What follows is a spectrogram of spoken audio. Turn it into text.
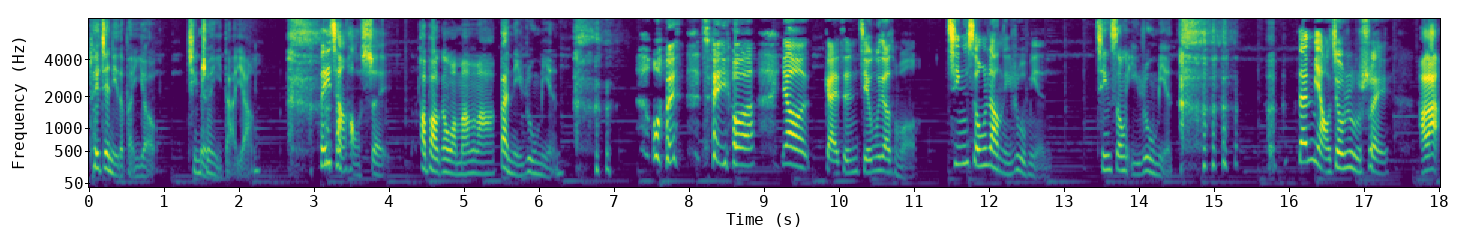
推荐你的朋友《青春已打烊》，非常好睡，泡泡跟我妈妈伴你入眠。我们这以后啊，要改成节目叫什么？轻松让你入眠。轻松一入眠，三秒就入睡。好啦，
